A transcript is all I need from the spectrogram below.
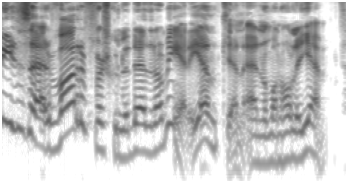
Lite så här, varför skulle det dra mer egentligen än om man håller jämnt?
